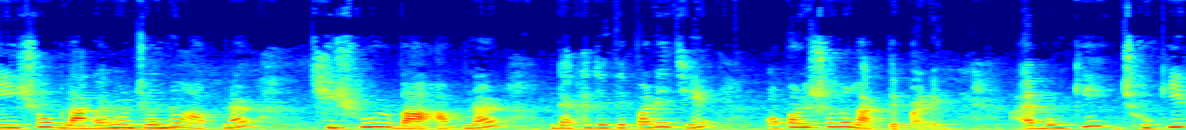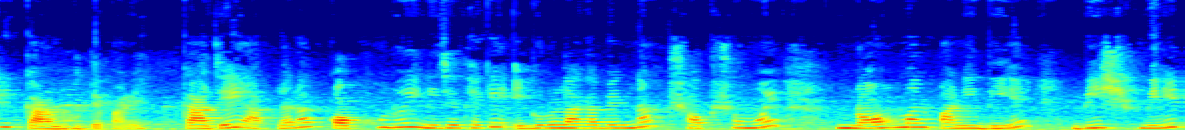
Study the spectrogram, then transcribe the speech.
এইসব লাগানোর জন্য আপনার শিশুর বা আপনার দেখা যেতে পারে যে অপারেশনও লাগতে পারে এবং কি ঝুঁকির কারণ হতে পারে। কাজেই আপনারা কখনোই নিজে থেকে এগুলো লাগাবেন না। সব সময় নর্মাল পানি দিয়ে 20 মিনিট,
